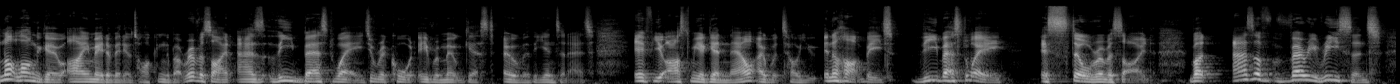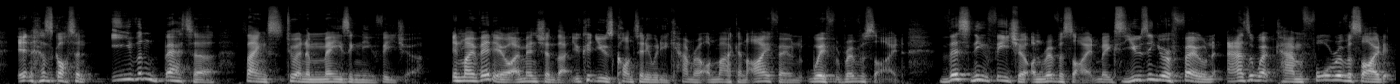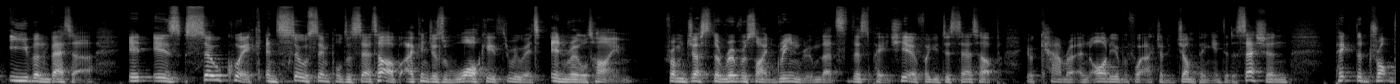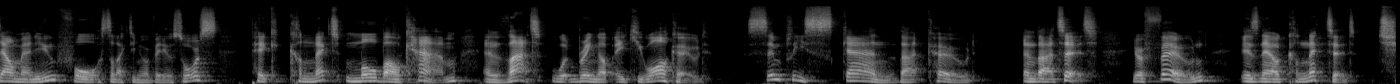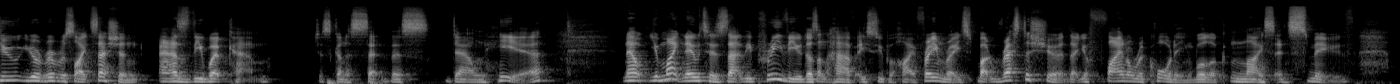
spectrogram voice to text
Not long ago, I made a video talking about Riverside as the best way to record a remote guest over the internet. If you asked me again now, I would tell you in a heartbeat, the best way is still Riverside. But as of very recent, it has gotten even better thanks to an amazing new feature. In my video, I mentioned that you could use continuity camera on Mac and iPhone with Riverside. This new feature on Riverside makes using your phone as a webcam for Riverside even better. It is so quick and so simple to set up, I can just walk you through it in real time. From just the Riverside Green Room, that's this page here for you to set up your camera and audio before actually jumping into the session, pick the drop-down menu for selecting your video source, pick Connect Mobile Cam, and that would bring up a QR code. Simply scan that code, and that's it. Your phone is now connected to your Riverside session as the webcam. Just gonna set this down here. Now, you might notice that the preview doesn't have a super high frame rate, but rest assured that your final recording will look nice and smooth.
